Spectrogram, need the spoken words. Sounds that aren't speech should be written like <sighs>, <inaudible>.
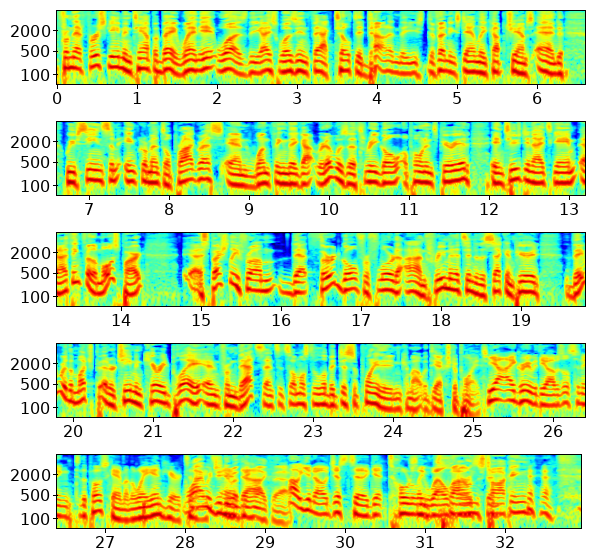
from that first game in Tampa Bay, when it was, the ice was in fact tilted <laughs> down in the defending Stanley Cup champs end, we've seen some incremental progress. And one thing they got rid of was a three goal opponents period in Tuesday night's game. And I think for the most part, especially from that third goal for Florida on three minutes into the second period, they were the much better team and carried play. And from that sense, it's almost a little bit disappointing they didn't come out with the extra point. Yeah, I agree with you. I was listening to the post game on the way in here. Tonight, Why would you do and, a thing uh, like that? Oh, you know, just to get totally well clowns <laughs> talking.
